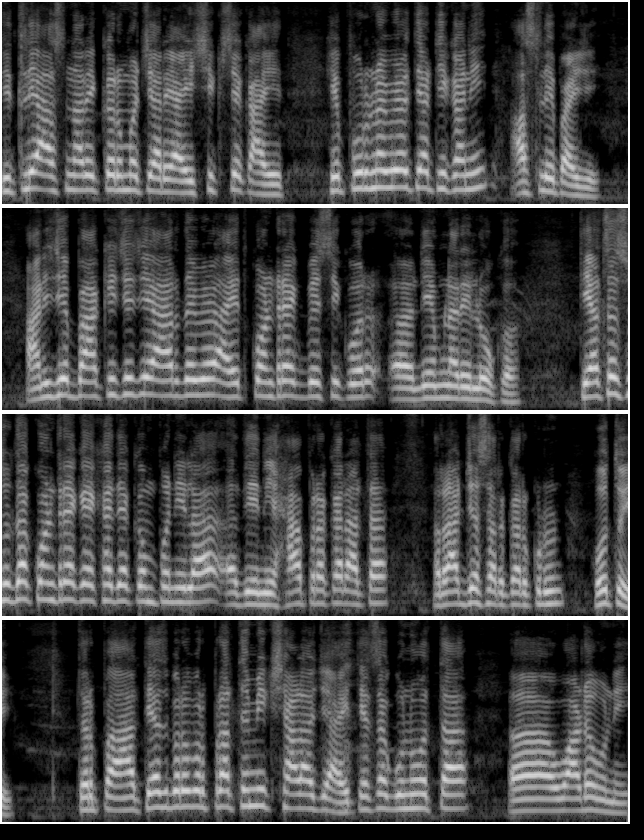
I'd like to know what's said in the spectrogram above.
तिथले असणारे कर्मचारी आहेत शिक्षक आहेत हे पूर्ण वेळ त्या ठिकाणी असले पाहिजे. आणि जे बाकीचे जे अर्धवेळ आहेत कॉन्ट्रॅक्ट बेसिकवर नेमणारे लोक त्याचंसुद्धा कॉन्ट्रॅक्ट एखाद्या कंपनीला देणे हा प्रकार आता राज्य सरकारकडून होतोय. तर पा त्याचबरोबर प्राथमिक शाळा ज्या आहेत त्याचा गुणवत्ता वाढवणे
